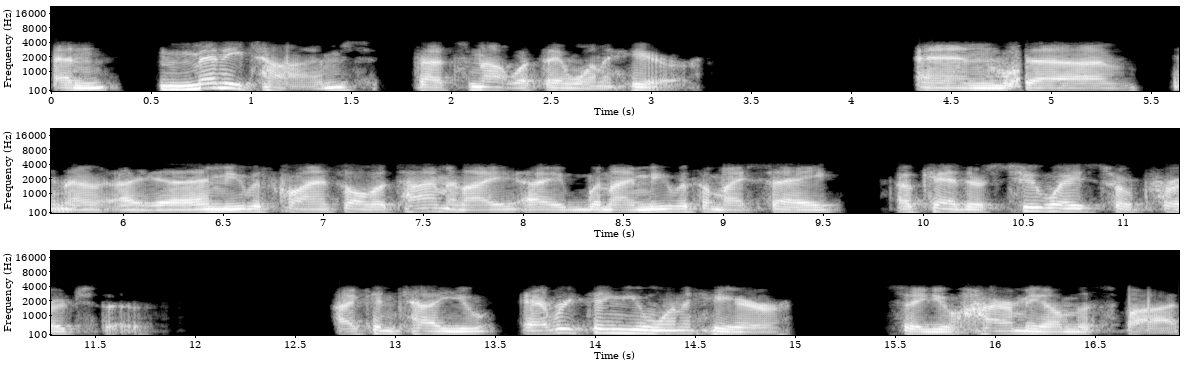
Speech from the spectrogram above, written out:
And many times that's not what they want to hear. And, uh, you know, I, I meet with clients all the time and I, I, when I meet with them, I say, okay, there's two ways to approach this. I can tell you everything you want to hear. So you hire me on the spot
